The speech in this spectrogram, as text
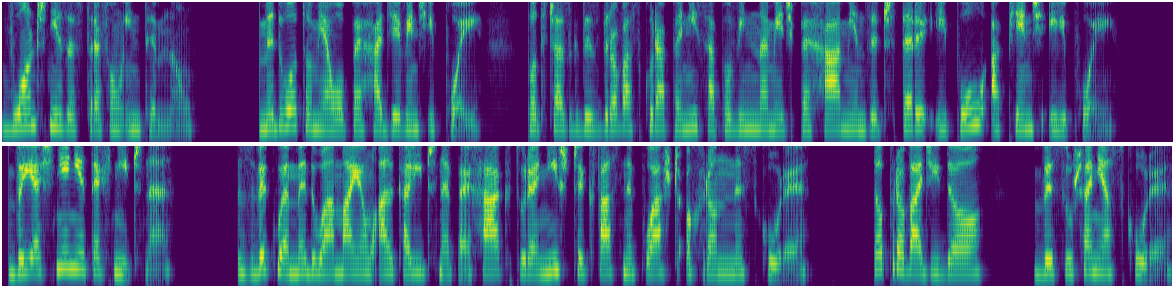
włącznie ze strefą intymną. Mydło to miało pH 9,5, podczas gdy zdrowa skóra penisa powinna mieć pH między 4,5 a 5,5. Wyjaśnienie techniczne. Zwykłe mydła mają alkaliczne pH, które niszczy kwasny płaszcz ochronny skóry. To prowadzi do wysuszenia skóry,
